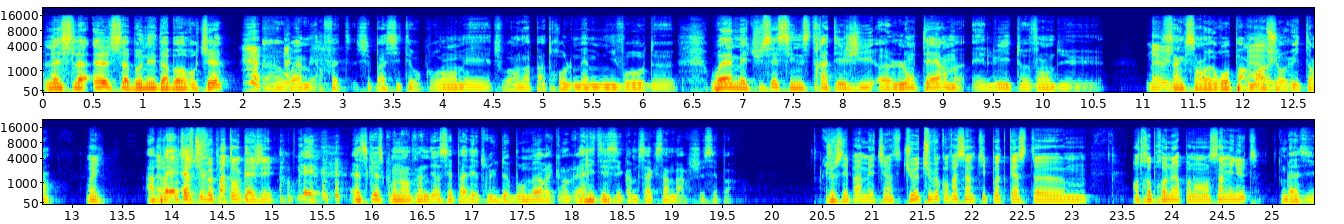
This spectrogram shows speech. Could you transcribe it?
Laisse-la, elle, s'abonner d'abord, ok Euh, Ouais, mais en fait, je sais pas si t'es au courant, mais tu vois, on n'a pas trop le même niveau de. Ouais, mais tu sais, c'est une stratégie euh, long terme, et lui, il te vend du Mais oui. 500 euros par Bah mois oui. sur 8 ans. Oui. Après, que toi, est-ce tu que- veux pas t'engager. après, est-ce que ce qu'on est en train de dire, c'est pas des trucs de boomer et qu'en réalité, c'est comme ça que ça marche Je sais pas. Je sais pas, mais tiens, tu veux, tu veux qu'on fasse un petit podcast euh, entrepreneur pendant 5 minutes? Vas-y.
